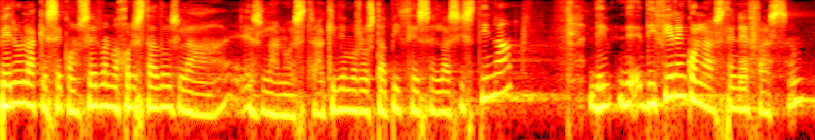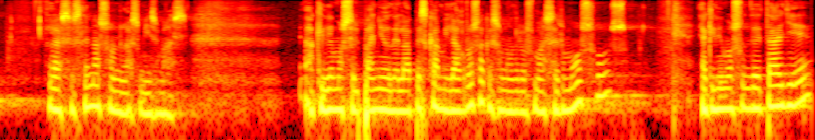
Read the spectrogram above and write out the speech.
pero la que se conserva en mejor estado es la es la nuestra. Aquí vemos los tapices en la Sistina. Difieren con las cenefas. ¿eh? Las escenas son las mismas. Aquí vemos el paño de la pesca milagrosa, que es uno de los más hermosos. Y aquí vemos un detalle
